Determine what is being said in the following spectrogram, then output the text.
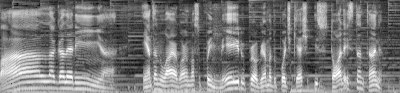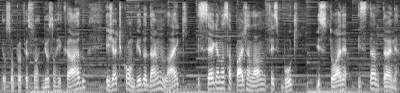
Fala galerinha! Entra no ar agora o nosso primeiro programa do podcast História Instantânea. Eu sou o professor Nilson Ricardo e já te convido a dar um like e segue a nossa página lá no Facebook História Instantânea,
